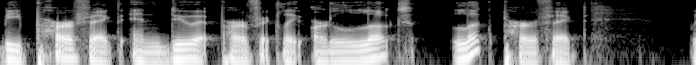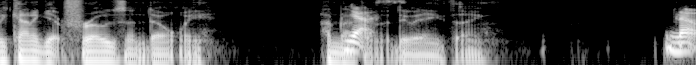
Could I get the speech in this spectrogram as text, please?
be perfect and do it perfectly or look look perfect, we kind of get frozen, don't we? I'm not yes. going to do anything. No,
